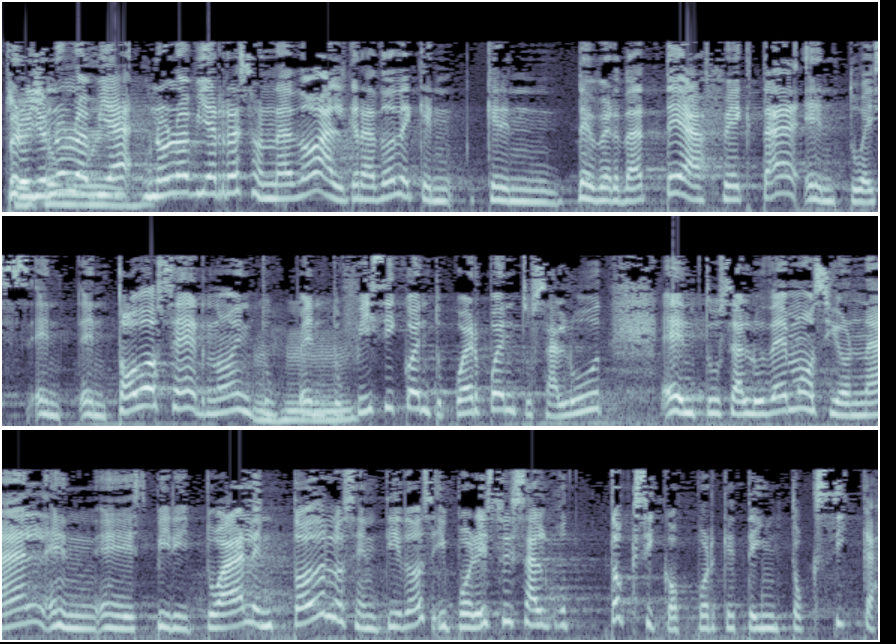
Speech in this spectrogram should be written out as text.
pero yo no lo había no lo había razonado al grado de que, que de verdad te afecta en tu en, en todo ser, ¿no? En tu en tu físico, en tu cuerpo, en tu salud, en tu salud emocional, en eh, espiritual, en todos los sentidos y por eso es algo tóxico porque te intoxica.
